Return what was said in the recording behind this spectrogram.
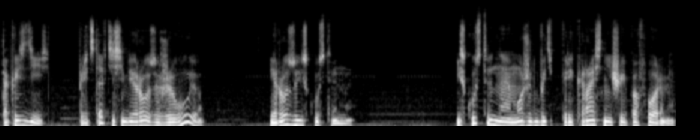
Так и здесь. Представьте себе розу живую и розу искусственную. Искусственная может быть прекраснейшей по форме,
